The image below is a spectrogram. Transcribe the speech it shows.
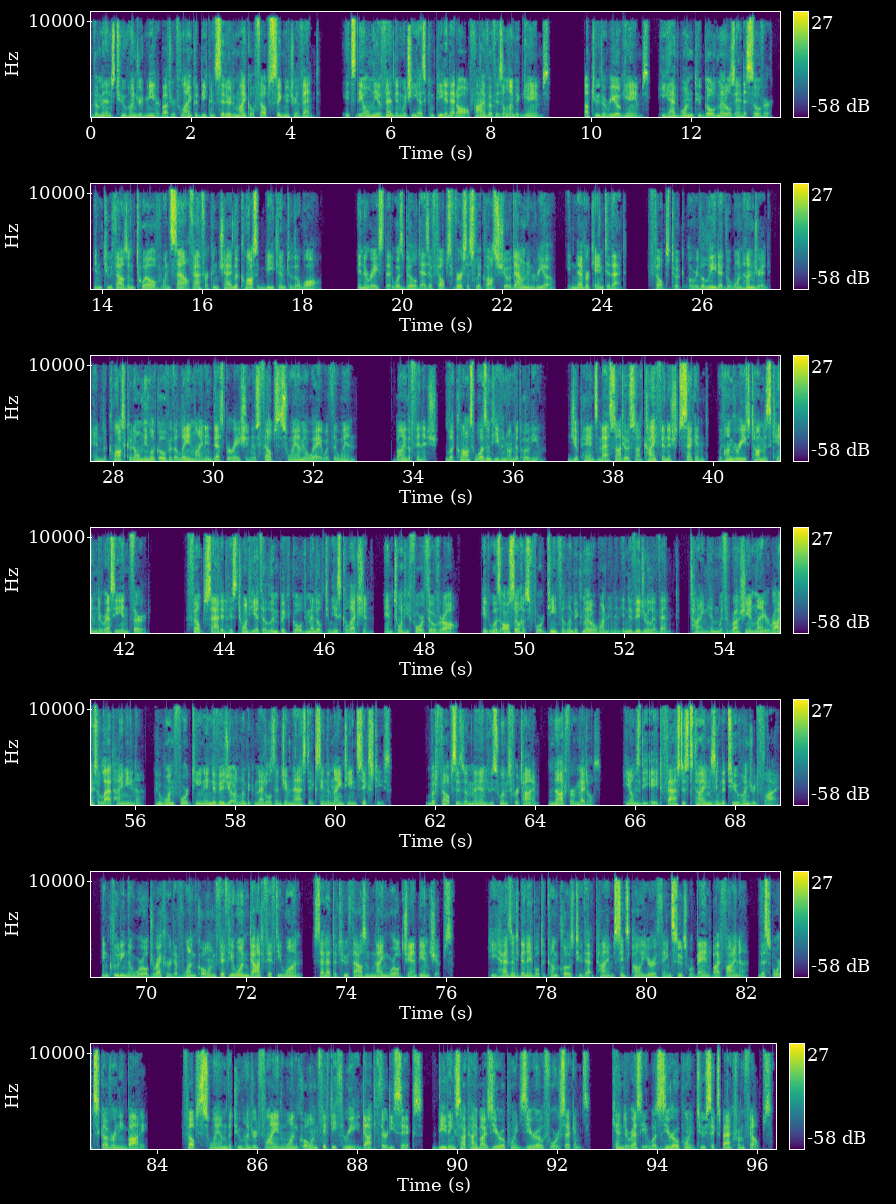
The men's 200-meter butterfly could be considered Michael Phelps' signature event. It's the only event in which he has competed at all five of his Olympic Games. Up to the Rio Games, he had won two gold medals and a silver, in 2012 when South African Chad le Clos beat him to the wall. In a race that was billed as a Phelps vs. le Clos showdown in Rio, it never came to that. Phelps took over the lead at the 100, and le Clos could only look over the lane line in desperation as Phelps swam away with the win. By the finish, le Clos wasn't even on the podium. Japan's Masato Sakai finished second, with Hungary's Thomas Kenderesi in third. Phelps added his 20th Olympic gold medal to his collection, and 24th overall. It was also his 14th Olympic medal won in an individual event, tying him with Russian Larisa Latynina who won 14 individual Olympic medals in gymnastics in the 1960s. But Phelps is a man who swims for time, not for medals. He owns the eight fastest times in the 200 fly, including the world record of 1 51.51, set at the 2009 World Championships. He hasn't been able to come close to that time since polyurethane suits were banned by FINA, the sport's governing body. Phelps swam the 200 fly in 1 53.36, beating Sakai by 0.04 seconds. Kenderesi was 0.26 back from Phelps.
